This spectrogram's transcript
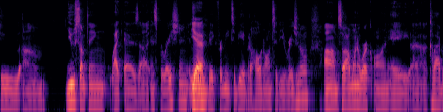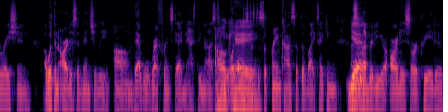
to um use something like as uh, inspiration, it's Yeah. really big for me to be able to hold on to the original. Um, so I want to work on a uh, collaboration. Uh, with an artist eventually um, that will reference that nasty nasty tee, or that just, just the supreme concept of like taking a Yeah. celebrity or artist or a creative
